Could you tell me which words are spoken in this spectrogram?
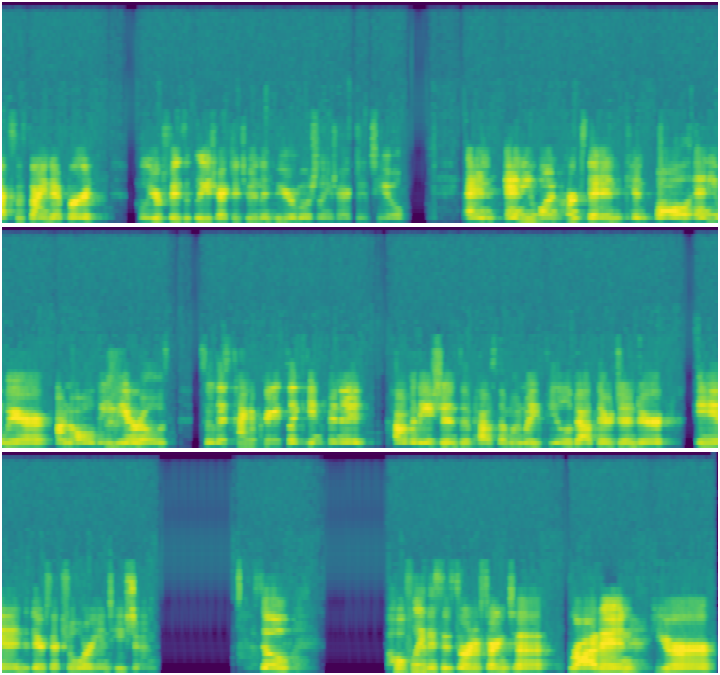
sex assigned at birth, who you're physically attracted to, and then who you're emotionally attracted to. And any one person can fall anywhere on all these arrows. So this kind of creates like infinite combinations of how someone might feel about their gender and their sexual orientation. So hopefully this is sort of starting to broaden your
